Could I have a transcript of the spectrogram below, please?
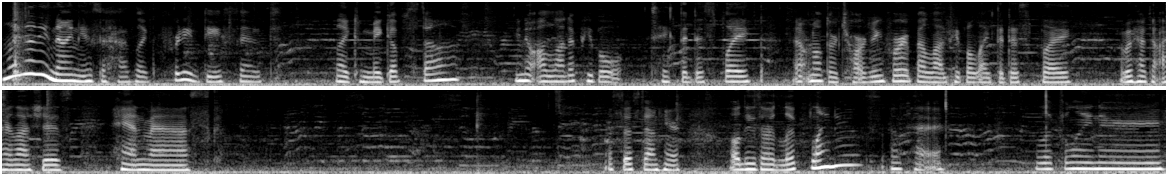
My 99 used to have like pretty decent like makeup stuff. You know, a lot of people take the display I don't know if they're charging for it, but a lot of people like the display. We have the eyelashes, hand mask. What's this down here? Oh, these are lip liners? Okay. Lip liner.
